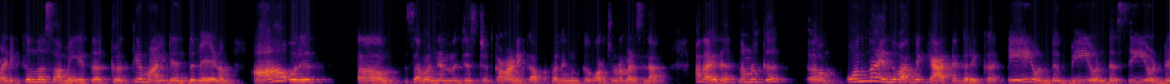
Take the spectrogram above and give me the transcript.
പഠിക്കുന്ന സമയത്ത് കൃത്യമായിട്ട് എന്ത് വേണം? ആ ഒരു സമയം ഞാൻ ജസ്റ്റ് കാണിക്കാം. അപ്പൊ നിങ്ങൾക്ക് കുറച്ചുകൂടെ മനസ്സിലാകും. അതായത് നമ്മൾക്ക് ഒന്ന് എന്ന് പറഞ്ഞ കാറ്റഗറിക്ക് എ ഉണ്ട് ബി ഉണ്ട് സി ഉണ്ട്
